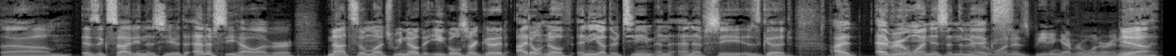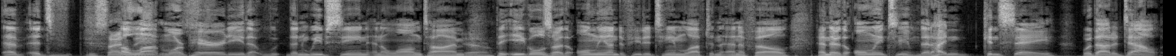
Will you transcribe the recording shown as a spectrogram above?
um, is exciting this year. The NFC, however, not so much. We know the Eagles are good. I don't know if any other team in the NFC is good. I everyone is in the mix. Everyone is beating everyone right now. yeah, it's Besides a lot Eagles. more parity that w- than we've seen in a long time. Yeah. The Eagles are the only undefeated team left in the NFL, and they're the only team that I can say without a doubt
